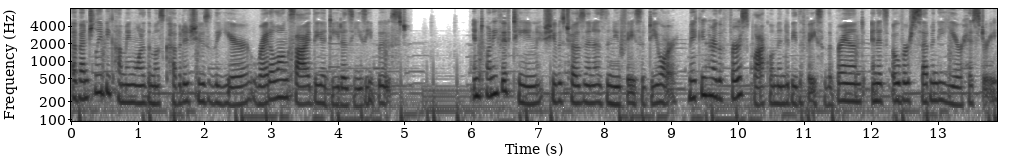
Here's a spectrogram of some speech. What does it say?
eventually becoming one of the most coveted shoes of the year right alongside the Adidas Yeezy Boost. In 2015, she was chosen as the new face of Dior, making her the first black woman to be the face of the brand in its over 70 year history,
